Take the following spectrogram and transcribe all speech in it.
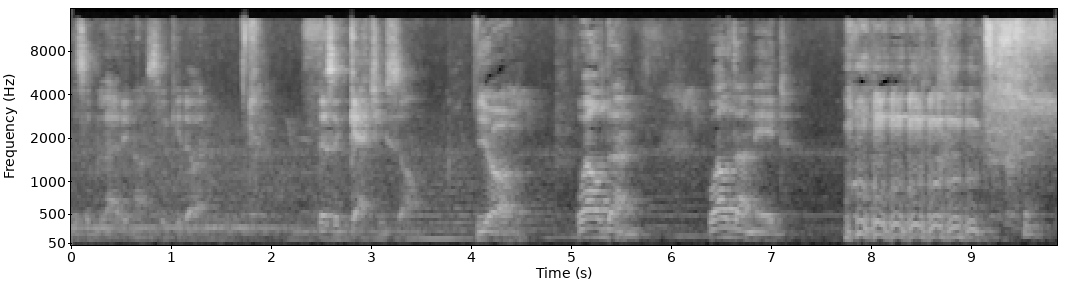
dis 'n bloody nice liedjie daai. Dis 'n catchy song. Ja. Well done. Well done, Ed.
